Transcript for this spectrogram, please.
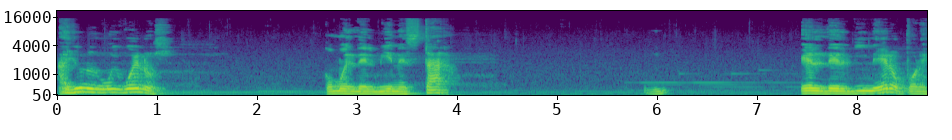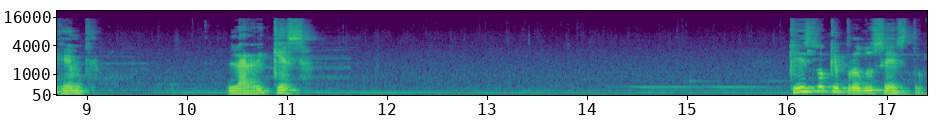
hay unos muy buenos, como el del bienestar. El del dinero, por ejemplo. La riqueza. ¿Qué es lo que produce esto?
